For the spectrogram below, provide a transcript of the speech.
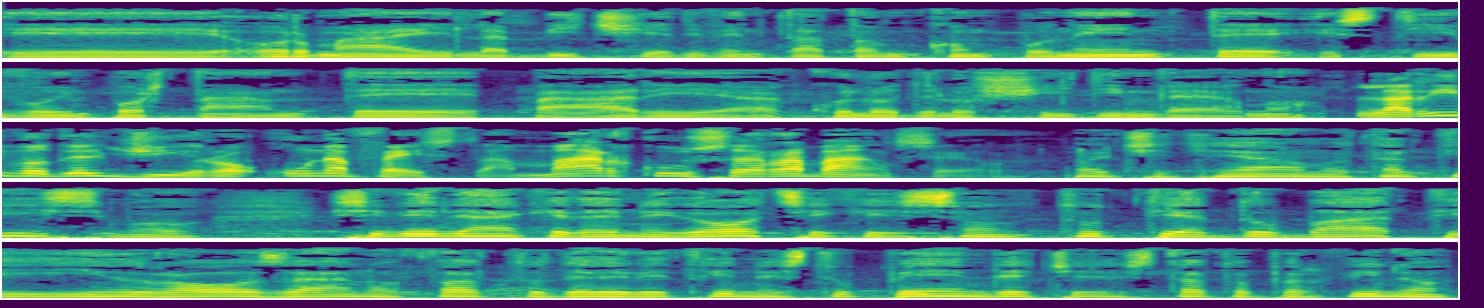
e ormai la bici è diventata un componente estivo importante pari a quello dello sci d'inverno. L'arrivo del giro, una festa, Marcus Rabanser. Noi ci teniamo tantissimo, si vede anche dai negozi che sono tutti addobbati in rosa, hanno fatto delle vetrine stupende, c'è stato perfino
